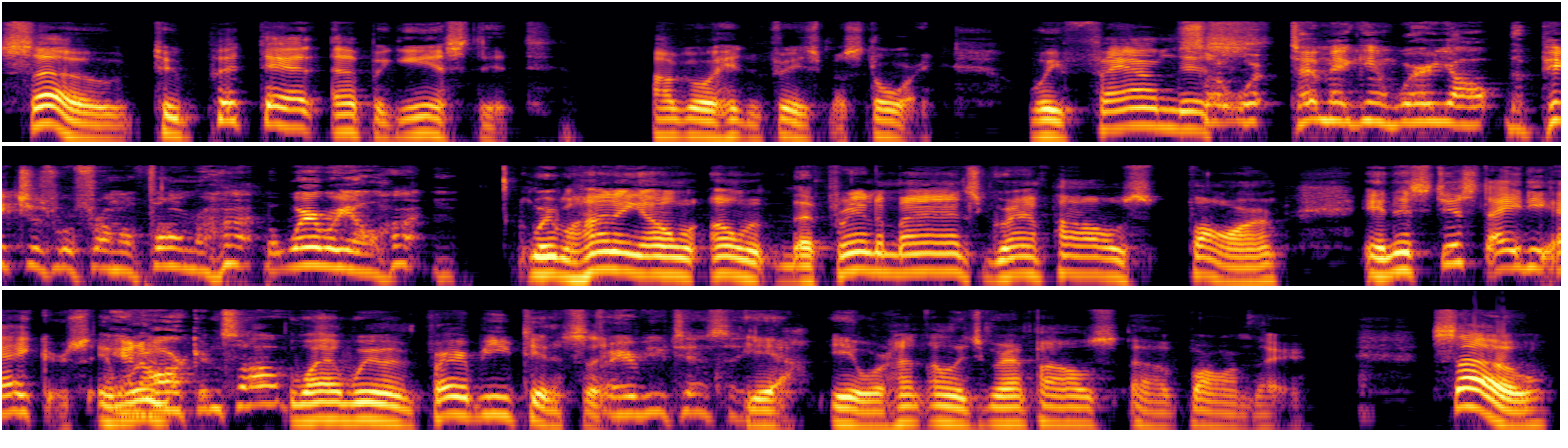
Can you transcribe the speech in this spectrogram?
So to put that up against it, I'll go ahead and finish my story. We found this. So tell me again where y'all, the pictures were from a former hunt, but where were y'all hunting? we were hunting on on a friend of mine's grandpa's farm, and it's just eighty acres. And In we, Arkansas? well, we were in Fairview, Tennessee. Fairview, Tennessee. Yeah, yeah, we're hunting on his grandpa's uh, farm there. So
